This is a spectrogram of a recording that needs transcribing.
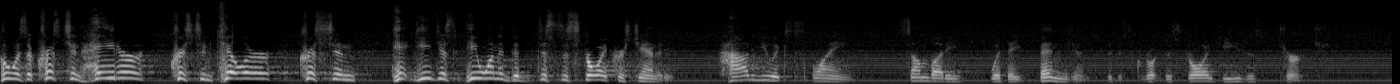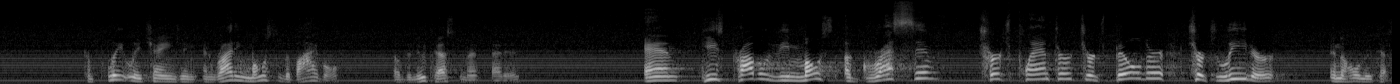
who was a Christian hater, Christian killer, Christian, he, he just, he wanted to just destroy Christianity. How do you explain somebody with a vengeance to destroy, destroy Jesus' church? completely changing and writing most of the Bible, of the New Testament, that is. And he's probably the most aggressive church planter, church builder, church leader in the whole New Testament.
